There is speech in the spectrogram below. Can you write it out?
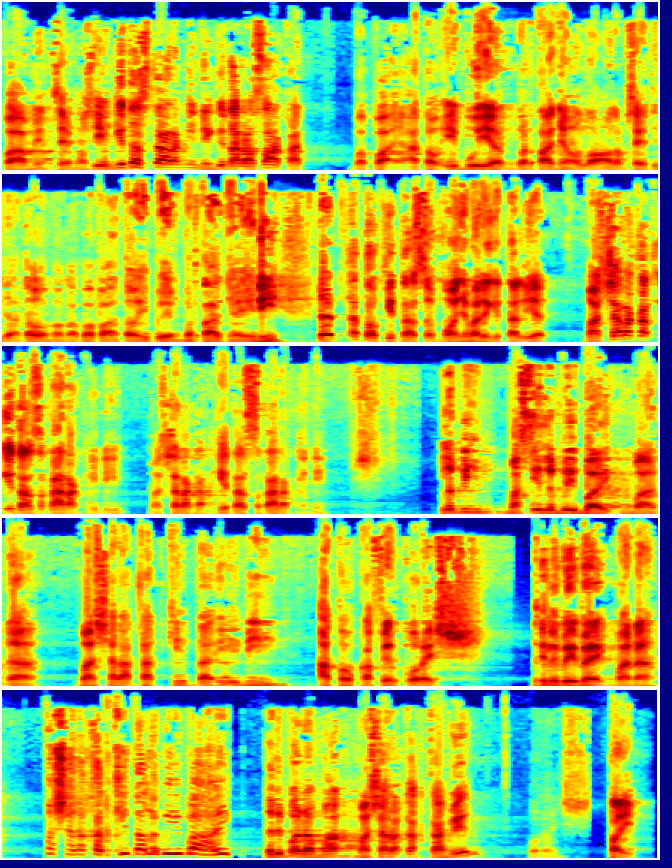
Paham yang saya maksud? Yang kita sekarang ini, yang kita rasakan bapak atau ibu yang bertanya Allah alam saya tidak tahu apakah bapak atau ibu yang bertanya ini dan atau kita semuanya mari kita lihat masyarakat kita sekarang ini masyarakat kita sekarang ini lebih masih lebih baik mana masyarakat kita ini atau kafir Quraisy masih lebih baik mana masyarakat kita lebih baik daripada ma masyarakat kafir Quraisy baik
